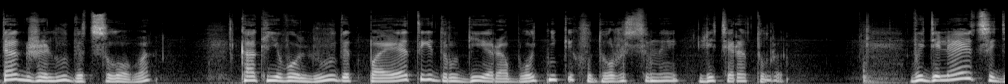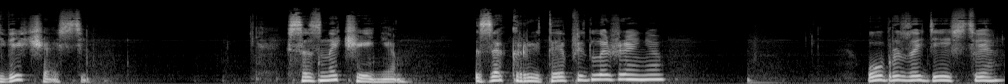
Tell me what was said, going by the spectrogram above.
также любят слово, как его любят поэты и другие работники художественной литературы. Выделяются две части. Со значением «закрытое предложение» образа действия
